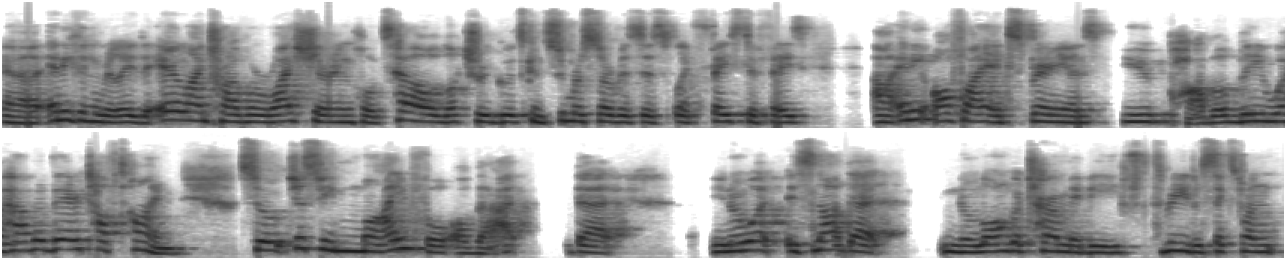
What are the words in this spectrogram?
uh, anything related to airline travel, ride sharing, hotel, luxury goods, consumer services, like face to face, Uh, any offline experience, you probably will have a very tough time. So just be mindful of that. That you know what, it's not that no longer term, maybe three to six months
